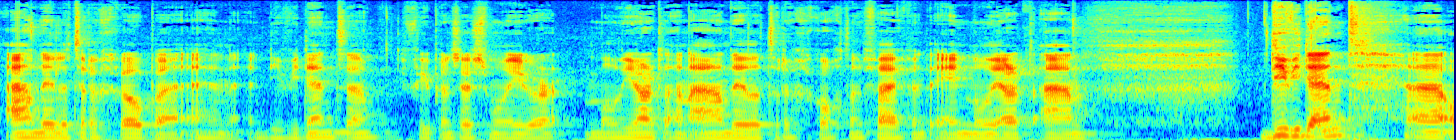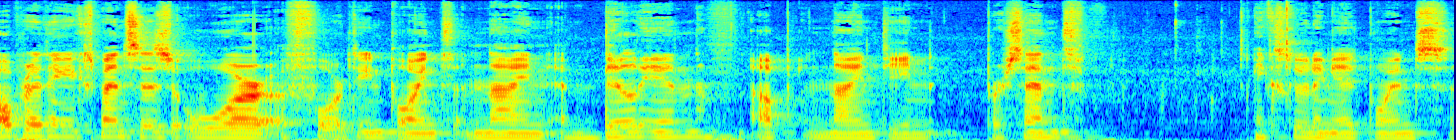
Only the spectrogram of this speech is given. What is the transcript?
aandelen terugkopen en dividenden. 4,6 miljard, aan aandelen teruggekocht en 5,1 miljard aan dividend. Uh, operating expenses were 14.9 billion, up 19%, excluding 8 points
